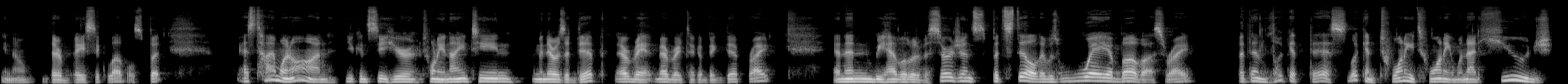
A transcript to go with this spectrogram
you know, their basic levels. But as time went on, you can see here 2019, I mean, there was a dip. Everybody, everybody took a big dip, right? And then we had a little bit of a surgence, but still, it was way above us, right? But then look at this. Look in 2020 when that huge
